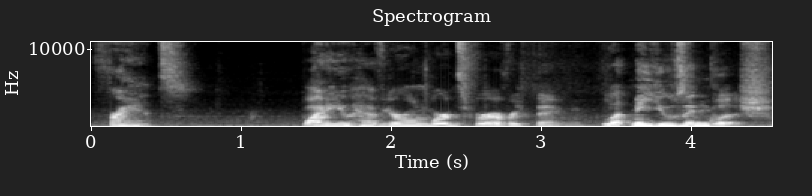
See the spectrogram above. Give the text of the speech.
France. Why do you have your own words for everything? Let me use English.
